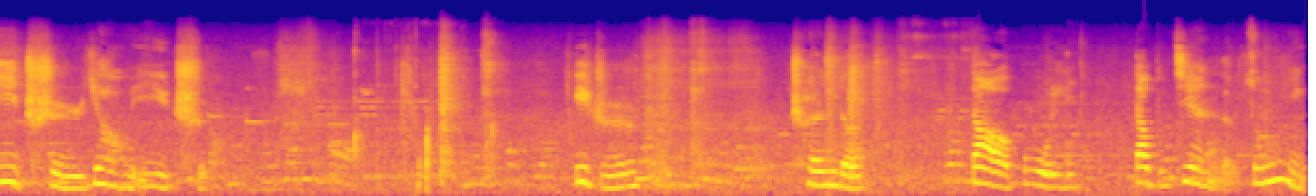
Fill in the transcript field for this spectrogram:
一尺又一尺。一直撑的到不一到不见了踪影。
